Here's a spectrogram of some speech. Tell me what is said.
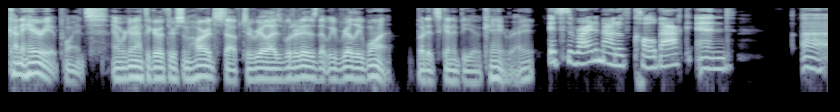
kind of hairy at points, and we're going to have to go through some hard stuff to realize what it is that we really want. But it's going to be okay, right? It's the right amount of callback and uh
